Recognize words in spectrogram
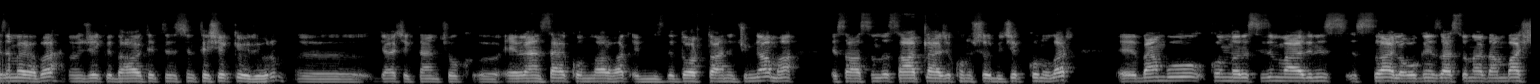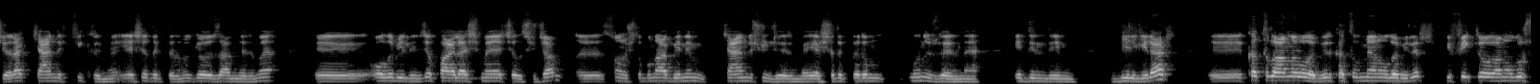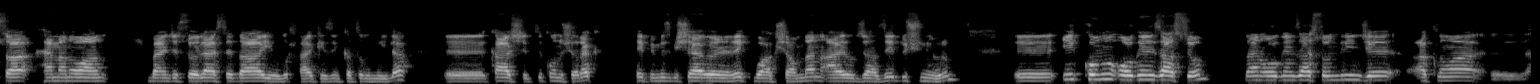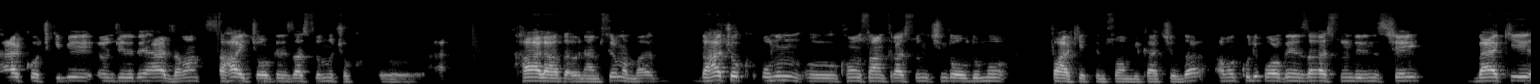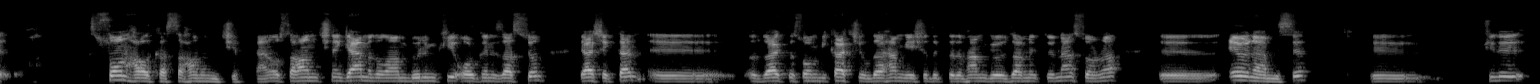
Herkese merhaba. Öncelikle davet ettiğiniz için teşekkür ediyorum. Ee, gerçekten çok e, evrensel konular var. Elimizde dört tane cümle ama esasında saatlerce konuşulabilecek konular. Ee, ben bu konuları sizin verdiğiniz sırayla organizasyonlardan başlayarak kendi fikrimi, yaşadıklarımı, gözlemlerimi e, olabildiğince paylaşmaya çalışacağım. E, sonuçta bunlar benim kendi düşüncelerim ve yaşadıklarımın üzerine edindiğim bilgiler. E, katılanlar olabilir, katılmayan olabilir. Bir fikri olan olursa hemen o an bence söylerse daha iyi olur herkesin katılımıyla. E, karşılıklı konuşarak hepimiz bir şey öğrenerek bu akşamdan ayrılacağız diye düşünüyorum. E, ilk konu organizasyon. Ben organizasyon deyince aklıma e, her koç gibi önceleri her zaman saha içi organizasyonunu çok e, hala da önemsiyorum ama daha çok onun e, konsantrasyonun içinde olduğumu fark ettim son birkaç yılda. Ama kulüp organizasyonu dediğiniz şey belki son halka sahanın içi. Yani o sahanın içine gelmeden olan bölümki organizasyon gerçekten e, özellikle son birkaç yılda hem yaşadıklarım hem gözlemlediklerimden sonra e, en önemlisi. E, şimdi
